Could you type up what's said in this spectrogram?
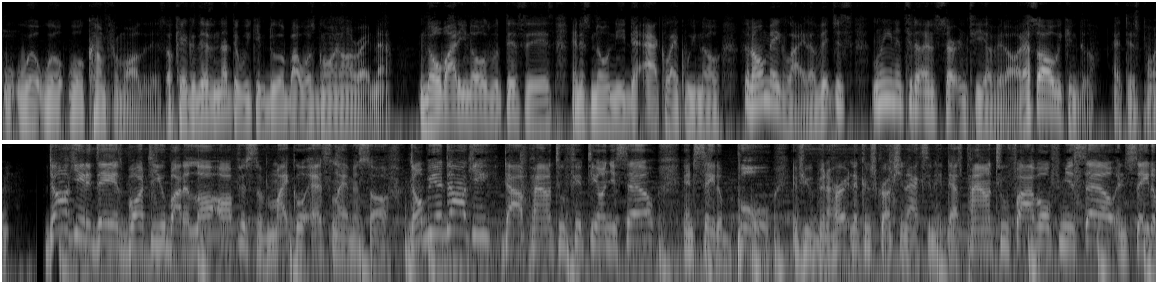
will will will come from all of this. Okay, because there's nothing we can do about what's going on right now. Nobody knows what this is, and there's no need to act like we know. So don't make light of it. Just lean into the uncertainty of it all. That's all we can do at this point. Donkey Today is brought to you by the law office of Michael S. Lamonsoff. Don't be a donkey. Dial pound 250 on your cell and say the bull if you've been hurt in a construction accident. That's pound 250 from your cell and say the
